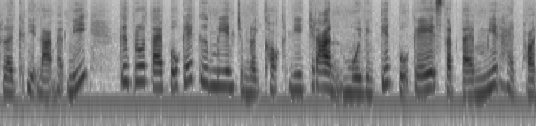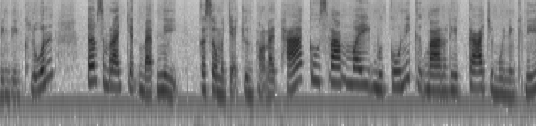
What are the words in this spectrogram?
ផ្លូវគ្នាដើរបែបនេះគឺព្រោះតែពួកគេគឺមានចំណុចខុសគ្នាច្រើន មួយវិញទៀតពួកគេសុទ្ធតែមានហេតុផលរៀងៗខ្លួនទើបសម្រេចចិត្តបែបនេះ ក៏សូមបញ្ជាក់ជូនផងដែរថាគូស្វាមីមួយគូនេះគឺបានរៀបការជាមួយនឹងគ្នា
